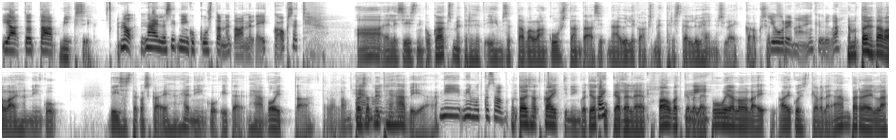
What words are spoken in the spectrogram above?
Ja tota, Miksi? no näillä sitten niinku kustannetaan ne leikkaukset. Aa, eli siis niin kuin kaksimetriset ihmiset tavallaan kustantaa sitten nämä yli kaksimetristen lyhennysleikkaukset. Juuri näin, kyllä. No mutta toi on tavallaan ihan niin kuin viisasta, koska eihän he niin kuin itse, hän voittaa tavallaan. Mutta toisaalta nyt he häviää. Niin, niin mutta kun se on... Mutta toisaalta kaikki, niin kuin, että jotkut Kaikki- kävelee, vauvat kävelee Niin. puujaloilla, aikuiset kävelee ämpäreillä,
